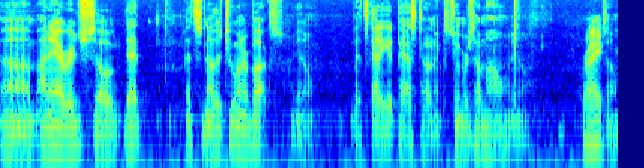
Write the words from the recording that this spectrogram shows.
um, on average. So that that's another two hundred bucks. You know, that's got to get passed on to consumers somehow. You know, Right. So.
